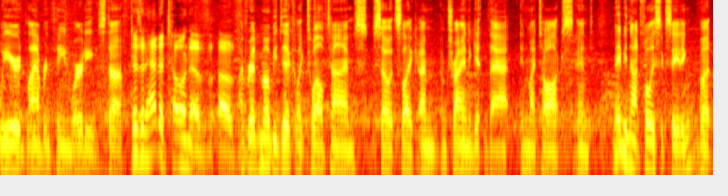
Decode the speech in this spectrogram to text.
weird labyrinthine wordy stuff. because it had a tone of of I've read Moby Dick like 12 times, so it's like I'm, I'm trying to get that in my talks and maybe not fully succeeding, but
